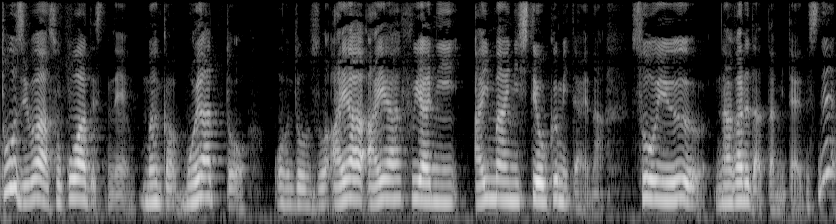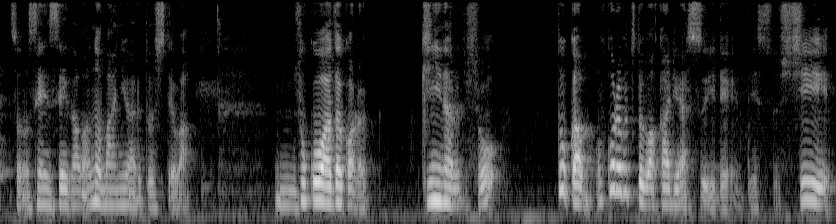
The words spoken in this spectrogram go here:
当時はそこはですねなんかもやっとあやあやふやに曖昧にしておくみたいなそういう流れだったみたいですね。その先生側のマニュアルとしては。うん、そこはだから気になるでしょ？とかこれもちょっと分かりやすい例ですし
